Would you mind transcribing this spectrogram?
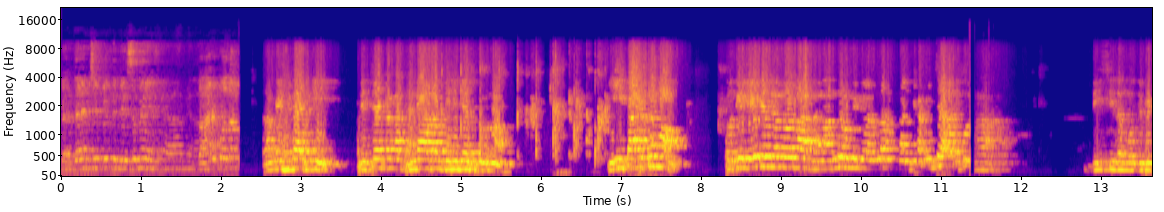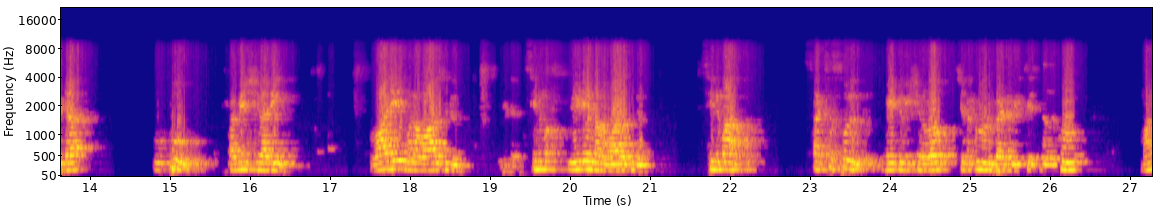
పెద్ద అని చెప్పింది నిజమే. పారిపోదాం రమేష్ గారికి ప్రత్యేకంగా ధన్యవాదాలు తెలియజేసుకుంటున్నాం. ఈ కార్యక్రమం కొద్ది లేట్ అయిన వల్ల నన్ను అందరూ మీకు అందరూ నన్ను క్షమించాలనుకుంటున్నా బీసీల ముద్దు బిడ్డ ఉప్పు రమేష్ గారి వాడే మన వారసుడు. సినిమా వీడే మన వారసుడు. సినిమా సక్సెస్ఫుల్ మేటి విషయంలో చిలకలూరు బయట చేసినందుకు మన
